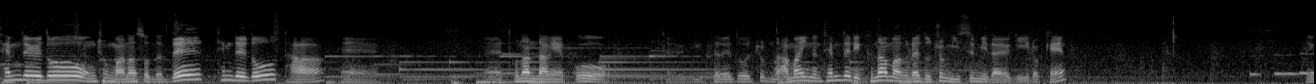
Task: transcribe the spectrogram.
템들도 엄청 많았었는데 템들도 다 예, 예, 도난당했고 자, 여기 그래도 좀 남아있는 템들이 그나마 그래도 좀 있습니다 여기 이렇게. 이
